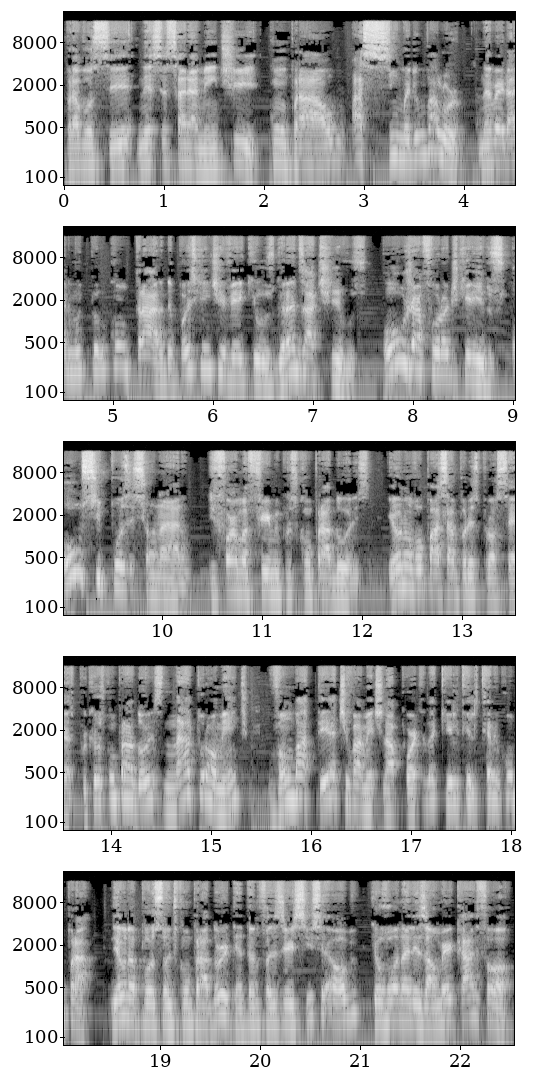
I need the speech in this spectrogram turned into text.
para você necessariamente comprar algo acima de um valor. Na verdade, muito pelo contrário. Depois que a gente vê que os grandes ativos ou já foram adquiridos ou se posicionaram de forma firme para os compradores, eu não vou passar por esse processo, porque os compradores naturalmente vão bater ativamente na porta daquele que eles querem comprar. Eu, na posição de comprador, tentando fazer exercício, é óbvio que eu vou analisar o mercado e falar, ó,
